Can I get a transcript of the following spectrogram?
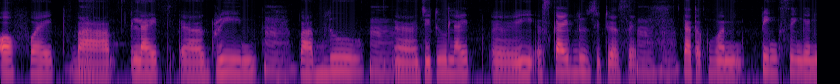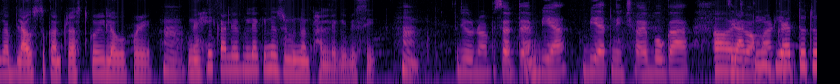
অফ হোৱাইট বা লাইট গ্ৰীণ বা ব্লু যিটো লাইট স্কাই ব্লু যিটো আছে তাত অকণমান পিংক চিংক এনেকুৱা ব্লাউজটো কণ্ট্ৰাষ্ট কৰি ল'ব পাৰে। সেই কালাৰবিলাক কিন্তু জোৰোণত ভাল লাগে বেছি। জোৰোণৰ পিছত বিয়া বিয়াত নিশ্চয় বগা ৰাতি বিয়াতটোতো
